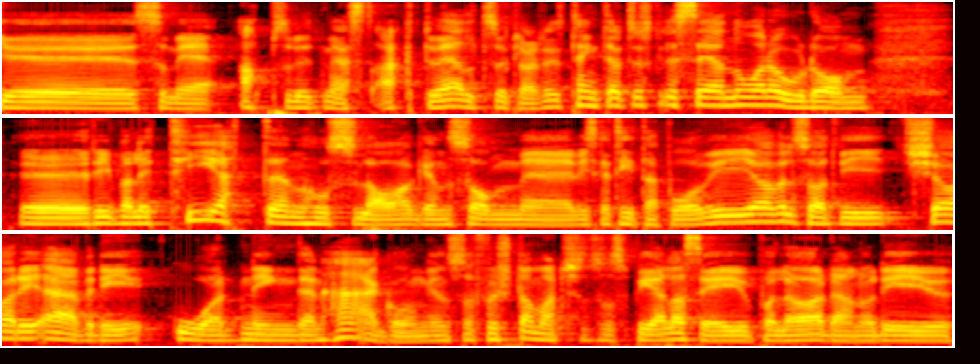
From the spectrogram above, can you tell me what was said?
eh, som är absolut mest aktuellt såklart. Jag tänkte att du skulle säga några ord om eh, rivaliteten hos lagen som eh, vi ska titta på. Vi gör väl så att vi kör i, även i ordning den här gången, så första matchen som spelas är ju på lördagen och det är ju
